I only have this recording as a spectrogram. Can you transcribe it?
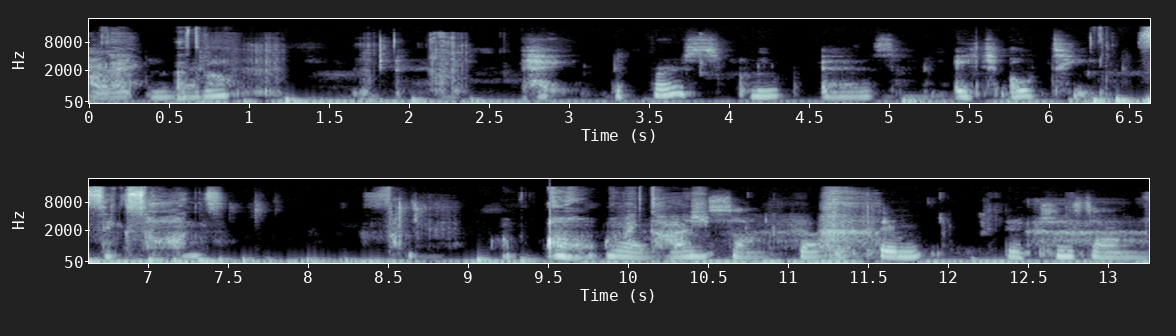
Alright, you ready? go. Okay. The first group is H O T. Six songs. From. Oh, oh my No, gosh. one song. The, their their key song.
